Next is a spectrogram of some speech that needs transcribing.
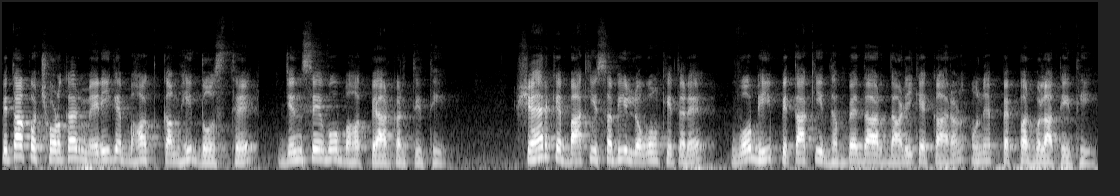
पिता को छोड़कर मेरी के बहुत कम ही दोस्त थे, जिनसे वो बहुत प्यार करती थी। शहर के बाकी सभी लोगों की तरह वो भी पिता की धब्बेदार दाढ़ी के कारण उन्हें पेपर बुलाती थी।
